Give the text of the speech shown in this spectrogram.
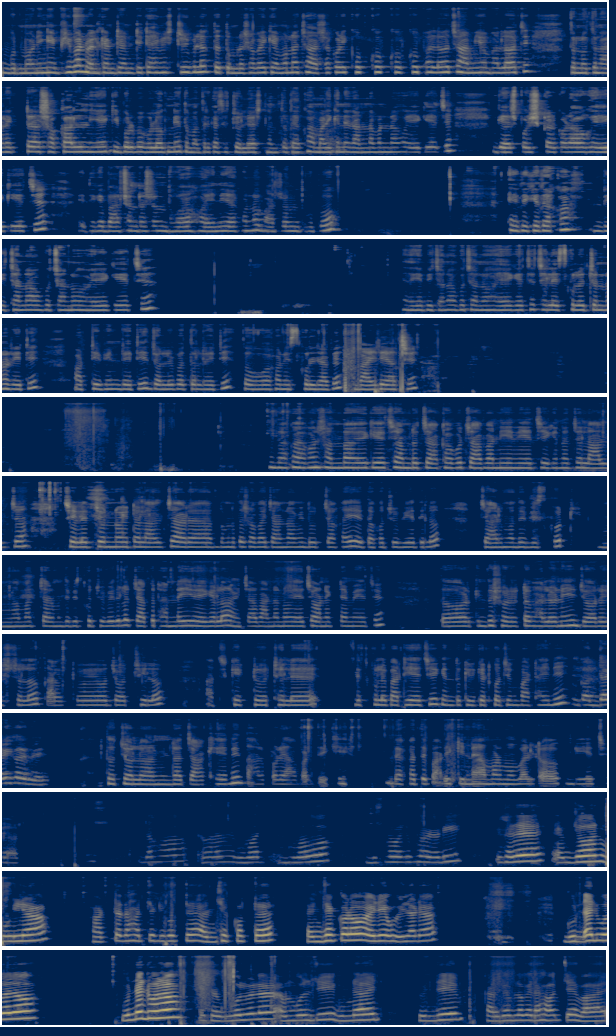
Good morning everyone welcome to M T time history blog তো তোমরা সবাই কেমন আছো? আশা করি খুব খুব খুব খুব ভালো আছো। আমিও ভালো আছি। তো নতুন আরেকটা সকাল নিয়ে, কি বলব ব্লগ নিয়ে তোমাদের কাছে চলে আসলাম। তো দেখো, আমার এখানে রান্না বান্না হয়ে গিয়েছে। গ্যাস পরিষ্কার করাও হয়ে গিয়েছে। এদিকে বাসন টাসন ধোয়া হয়নি এখনও। বাসন ধুবো। এদিকে দেখো, বিছানাও গোছানো হয়ে গিয়েছে। এদিকে বিছানা গোছানো হয়ে গেছে। ছেলে স্কুলের জন্য রেডি আর টিফিন রেডি জলের বোতল রেডি তো ও এখন স্কুল যাবে, বাইরে আছে। দেখো, এখন সন্ধ্যা হয়ে গিয়েছে, আমরা চা খাব, চা বানিয়ে নিয়েছি। এখানে হচ্ছে লাল চা, ছেলের জন্য এটা লাল চা, আর তোমরা তো সবাই জানো, আমি দুধ চা খাই। দেখো, চুবিয়ে দিল, চার মধ্যে বিস্কুট। আমার চার মধ্যে বিস্কুট চুবিয়ে দিল। চা তো ঠান্ডাই হয়ে গেল। আমি চা বানানো হয়েছে অনেক টাইম হয়েছে। তো ওর কিন্তু শরীরটা ভালো নেই জ্বর এসেছিল। কালকেও জ্বর ছিল। আজকে একটু ঠেলে স্কুলে পাঠিয়েছি কিন্তু ক্রিকেট কোচিং পাঠাইনি। গদ্দারি করবে? তো চলো আমরা চা খেয়ে নিই তারপরে আবার দেখি। দেখাতে পারি কি না আমার মোবাইলটাও গিয়েছে আর। দেখো এবার আমি ঘুমা ঘুমাবো। বিছনা বাজি পুরো রেডি এখানে একজন মহিলা হাতটা দেখাচ্ছে, কি করতে? হ্যান্ডশেক করতে। হ্যান্ডশেক করো, এই যে মহিলাটা। গুড নাইট বলে দাও। গুড নাইট বলো। আচ্ছা বলবে না, আমি বলছি গুড নাইট সুদীপ কালকে ব্লগে দেখা হচ্ছে বাই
